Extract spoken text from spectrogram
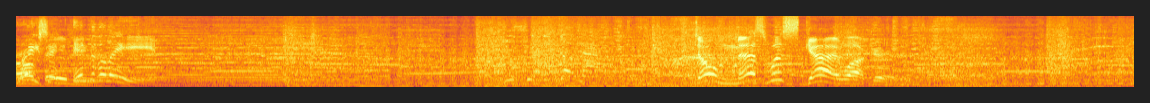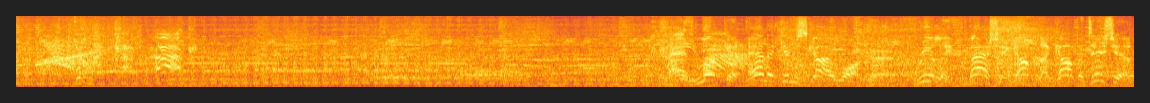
Oh, racing baby. into the lead. Don't mess with Skywalker. And look at Anakin Skywalker, really bashing up the competition.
